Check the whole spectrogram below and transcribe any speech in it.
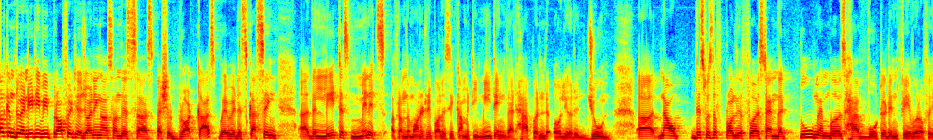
welcome to NDTV Profit. You're joining us on this uh, special broadcast where we're discussing uh, the latest minutes from the Monetary Policy Committee meeting that happened earlier in June. Uh, now, this was the, probably the first time that two members have voted in favor of a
